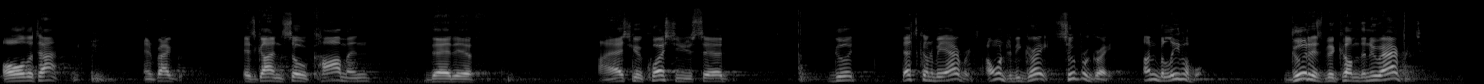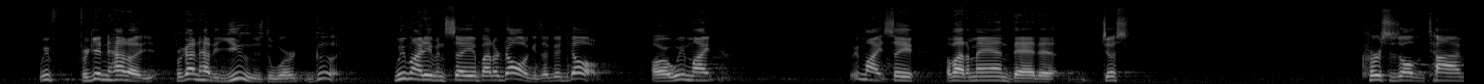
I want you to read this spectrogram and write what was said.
all the time. In fact, it's gotten so common that if I asked you a question, you said, good, that's going to be average. I want it to be great, super great, unbelievable. Good has become the new average. We've forgotten how to, forgotten how to use the word good. We might even say about our dog, he's a good dog. Or we might, we might say about a man that uh, just curses all the time,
